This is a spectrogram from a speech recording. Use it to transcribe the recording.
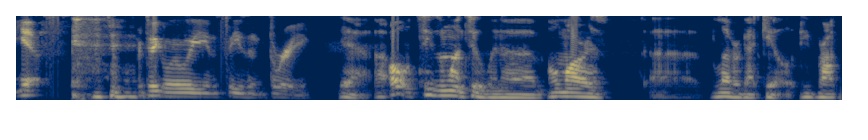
Yes, particularly in season three. Yeah. Uh, oh, season one too, when uh, Omar's uh, lover got killed. He brought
